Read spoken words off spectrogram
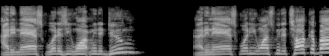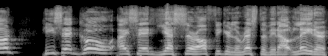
I didn't ask, What does he want me to do? I didn't ask what he wants me to talk about. He said, Go. I said, Yes, sir. I'll figure the rest of it out later.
